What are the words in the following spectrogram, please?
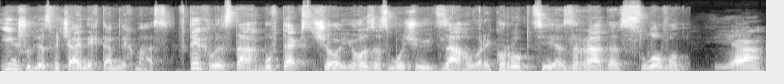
іншу для звичайних темних мас. В тих листах був текст, що його засмучують заговори, корупція, зрада словом. Я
